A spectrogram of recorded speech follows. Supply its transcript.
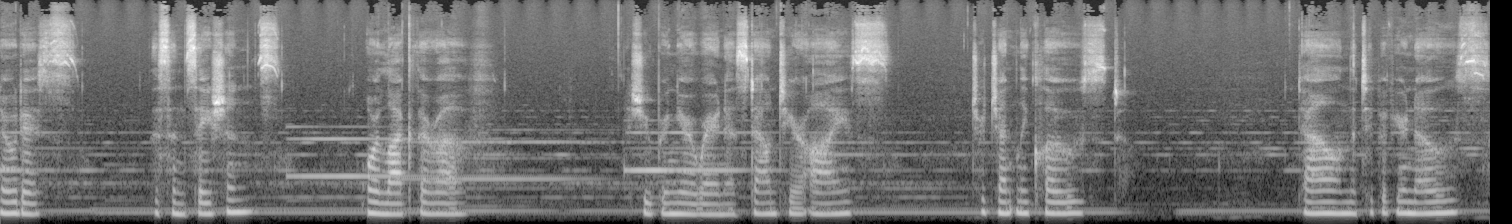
Notice the sensations or lack thereof as you bring your awareness down to your eyes which are gently closed, down the tip of your nose,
